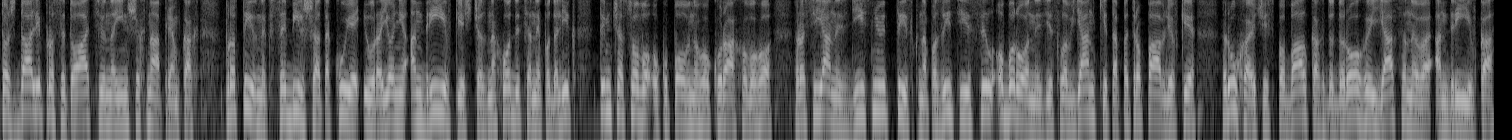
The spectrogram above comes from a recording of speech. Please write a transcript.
Тож далі про ситуацію на інших напрямках. Противник все більше атакує і у районі Андріївки, що знаходиться неподалік тимчасово окупованого Курахового. Росіяни здійснюють тиск на позиції сил оборони зі Слов'янки та Петропавлівки, рухаючись по балках до дороги Ясеневе-Андріївка.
